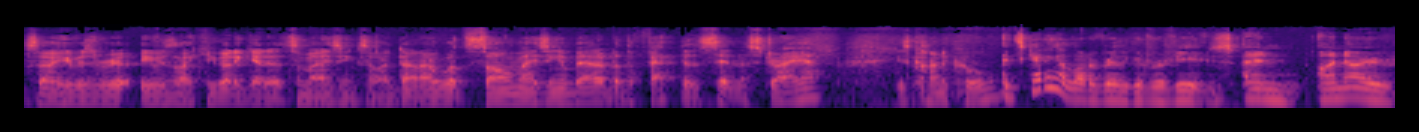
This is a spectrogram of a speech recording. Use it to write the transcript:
So he was re- he was like, "You got to get it. It's amazing." So I don't know what's so amazing about it, but the fact that it's set in Australia is kind of cool. It's getting a lot of really good reviews, and I know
